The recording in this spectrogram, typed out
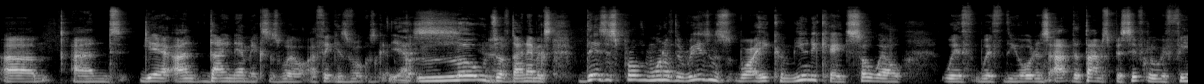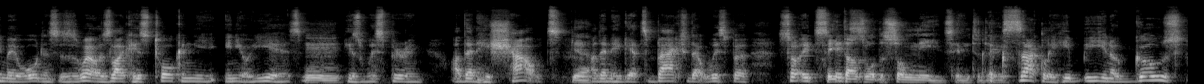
um, and yeah, and dynamics as well. I think his vocals get Yes. loads of dynamics. This is probably one of the reasons why he communicates so well with with the audience at the time, specifically with female audiences as well. It's like he's talking in your ears, he's whispering, and then he shouts, Mm. Yeah. and then he gets back to that whisper. So it's he it's, does what the song needs him to do. Exactly. He, he, you know, goes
